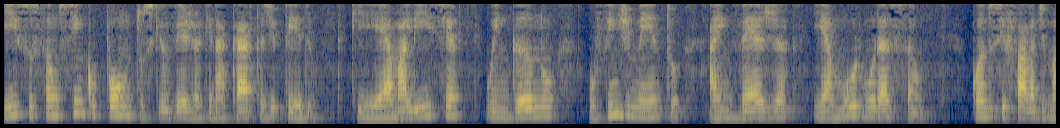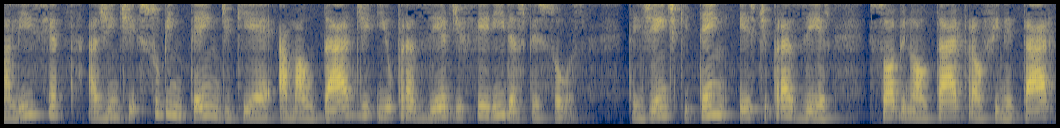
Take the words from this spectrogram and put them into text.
Isso são cinco pontos que eu vejo aqui na carta de Pedro, que é a malícia, o engano, o fingimento, a inveja e a murmuração. Quando se fala de malícia, a gente subentende que é a maldade e o prazer de ferir as pessoas. Tem gente que tem este prazer, sobe no altar para alfinetar,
